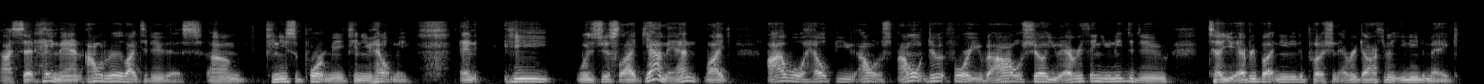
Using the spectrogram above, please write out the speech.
I said, "Hey, man, I would really like to do this. Um, can you support me? Can you help me?" And he was just like, "Yeah, man. Like, I will help you. I will. I won't do it for you, but I will show you everything you need to do, tell you every button you need to push, and every document you need to make."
